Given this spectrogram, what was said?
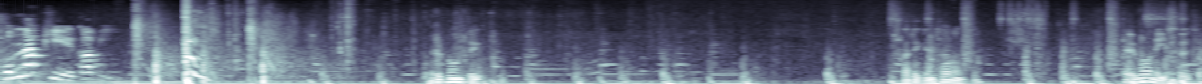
존나 피해 까비 1번도 있고. 자리 괜찮은데? 1번에 있어요, 지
